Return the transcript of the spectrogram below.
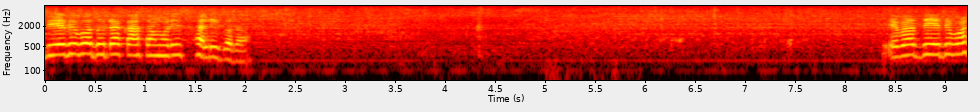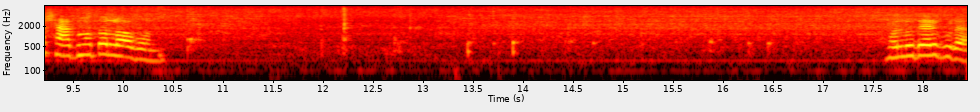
দিয়ে দেব দুটা কাঁচামরিচ ফালি করা। এবার দিয়ে দেব স্বাদ মতো লবণ। হলুদের গুঁড়া।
